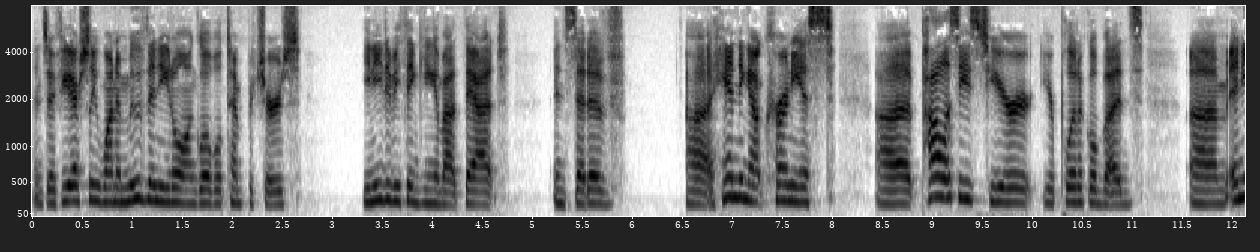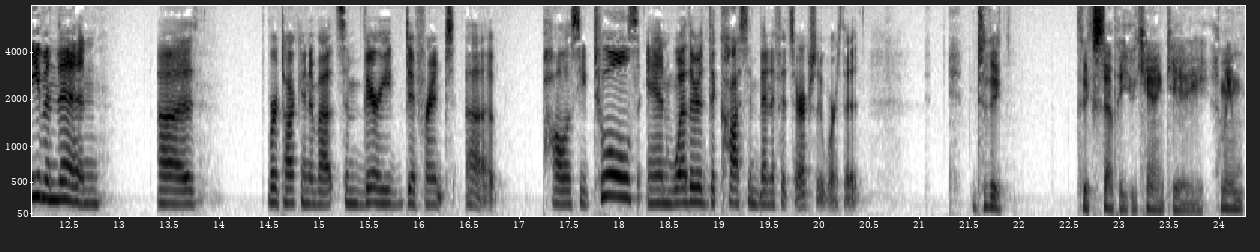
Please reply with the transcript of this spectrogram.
And so, if you actually want to move the needle on global temperatures, you need to be thinking about that instead of uh, handing out cronyist uh, policies to your your political buds. Um, and even then, uh, we're talking about some very different uh, policy tools and whether the costs and benefits are actually worth it. To the, to the extent that you can, Katie. I mean,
